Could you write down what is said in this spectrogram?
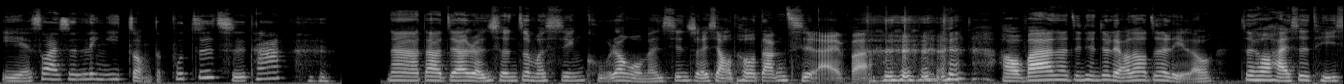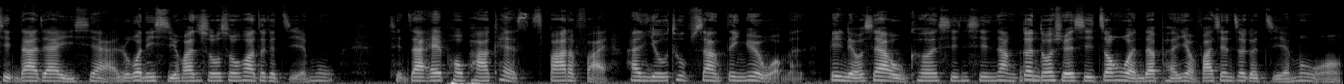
也算是另一种的不支持他。那大家人生这么辛苦，让我们薪水小偷当起来吧。好吧，那今天就聊到这里喽。最后还是提醒大家一下，如果你喜欢说说话这个节目，请在 Apple Podcast、Spotify 和 YouTube 上订阅我们，并留下五颗星星，让更多学习中文的朋友发现这个节目哦。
